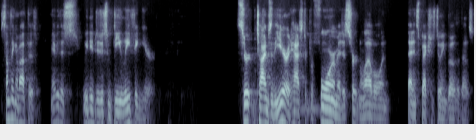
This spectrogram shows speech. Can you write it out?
something about this. Maybe this we need to do some de-leafing here certain times of the year it has to perform at a certain level and that inspection is doing both of those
